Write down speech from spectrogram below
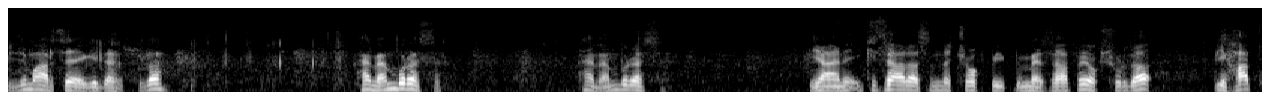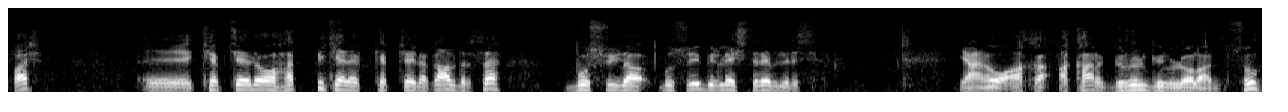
Bizim arsaya giden su da hemen burası. Hemen burası. Yani ikisi arasında çok büyük bir mesafe yok. Şurada bir hat var. Ee, kepçeyle o hat bir kere kepçeyle kaldırsa bu suyla bu suyu birleştirebiliriz. Yani o aka- akar gürül gürül olan su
